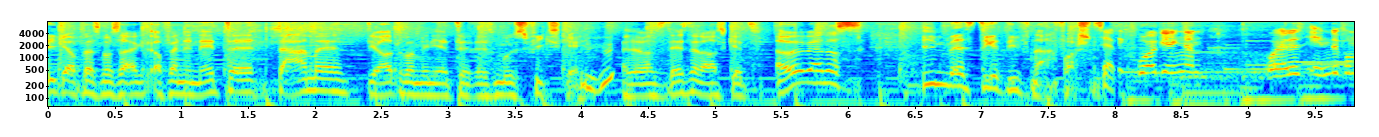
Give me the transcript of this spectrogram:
Ich glaube, dass man sagt, auf eine nette Dame, die Autobahnvignette, das muss fix gehen. Mhm. Also wenn es das nicht ausgeht. Aber wir werden das investigativ nachforschen. Sehr gut. Vorgängern war ja das Ende vom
